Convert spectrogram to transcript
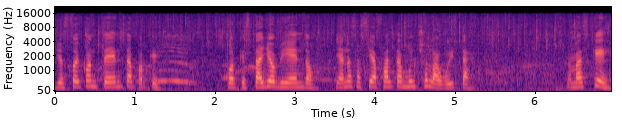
Yo estoy contenta porque, porque está lloviendo. Ya nos hacía falta mucho la agüita. Nada más que,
